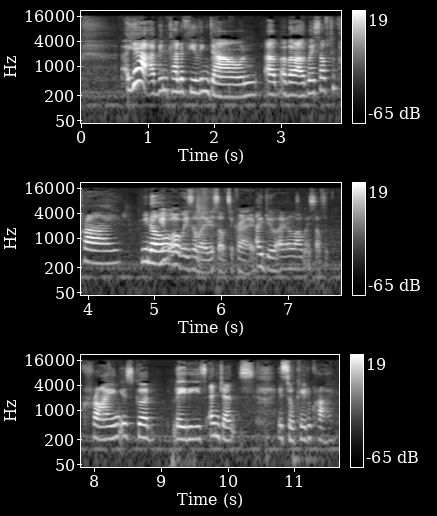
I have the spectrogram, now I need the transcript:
yeah, I've been kind of feeling down. I've, I've allowed myself to cry. You know, you always allow yourself to cry I do. I allow myself to. Crying is good, ladies and gents. It's okay to cry.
